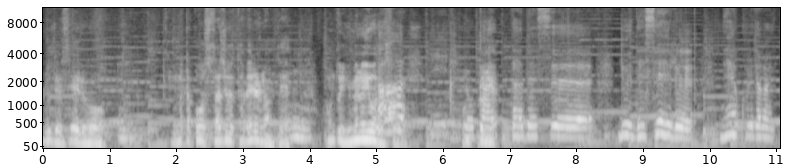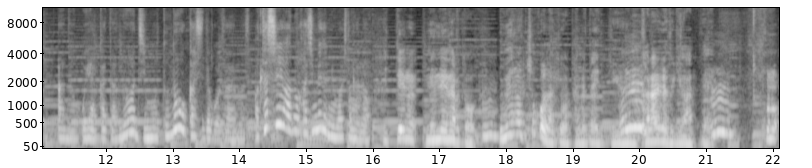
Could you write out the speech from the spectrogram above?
ルデセールをまたこうスタジオで食べれるなんてうん、うん、本当に夢のようですあよーいいよかったです。ル・デ・セール。ねこれだからあの親方の地元のお菓子でございます。私あの初めて見ましたもの、一定の年齢になるとうん。上のチョコだけを食べたいっていうふうに駆られる時があってうん。この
